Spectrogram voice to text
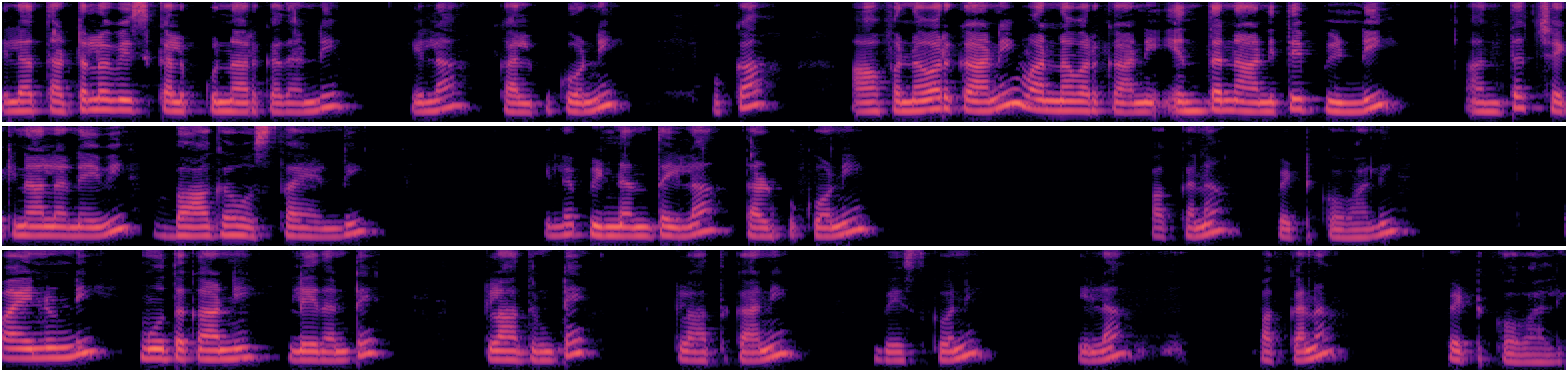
ఇలా తట్టలో వేసి కలుపుకున్నారు కదండి. ఇలా కలుపుకొని ఒక హాఫ్ అన్ అవర్ కానీ వన్ అవర్ కానీ ఎంత నానితే పిండి అంత చకినాలు అనేవి బాగా వస్తాయండి. ఇలా పిండంతా ఇలా తడుపుకొని పక్కన పెట్టుకోవాలి. పైనుండి మూత కానీ లేదంటే క్లాత్ ఉంటే క్లాత్ కానీ వేసుకొని ఇలా పక్కన పెట్టుకోవాలి.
